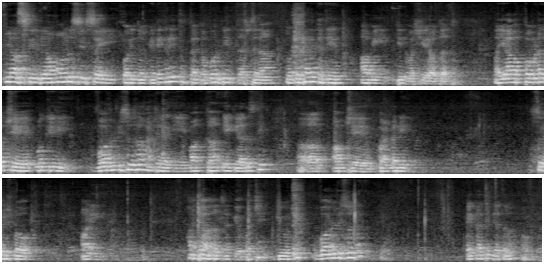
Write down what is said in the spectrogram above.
fiaszvédi a Maruszűszai Koridor Ketikrit, tegnap Urbit, Testena, Tudakar Ketir, ami Dinvasi Rodat. A Java Pavlace Mukili Vorul Bisuza, Hancseregi Matta, Éki Adasztik, Amcse Kandari, Suresh Bau, Ani, Hancsa Adatlan Gyópacsi, Gyócsi, Vorul Bisuza, Ekati Nyatala, Oké.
